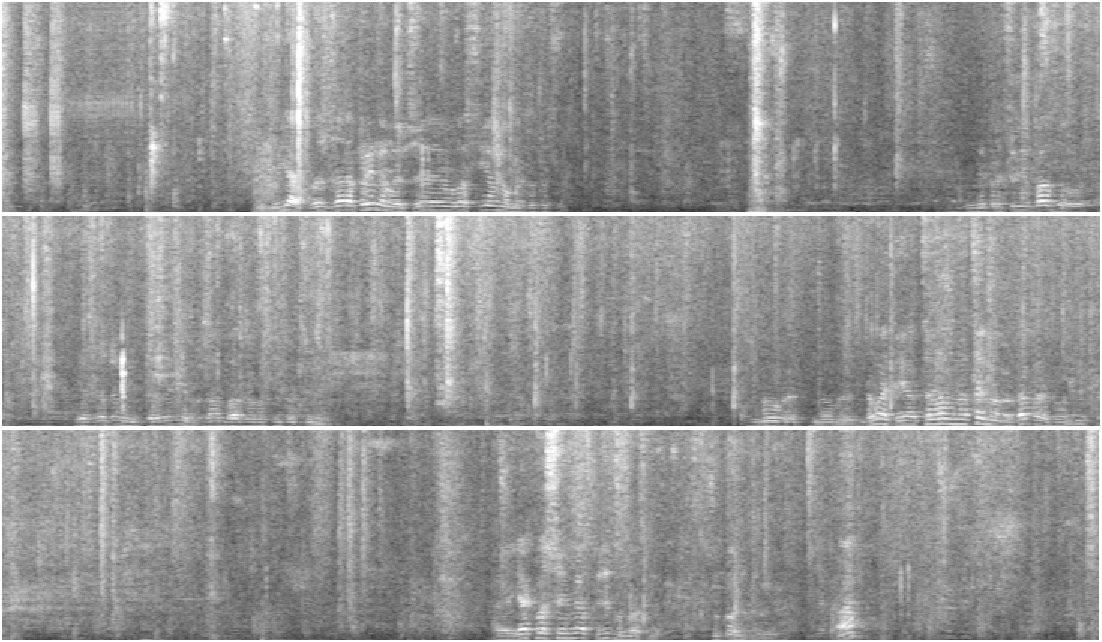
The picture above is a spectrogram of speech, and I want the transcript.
Ну як, ви ж зараз прийняли, вже у вас є номер записаний. Не працює база у вас? Я зрозумів, перевірив, да, вас не працює. Добре, добре. Давайте, я це вам на цей номер, да, перезвоню? Е, Як ваше ім'я, скажіть, будь ласка, у кого дзвонить? А?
